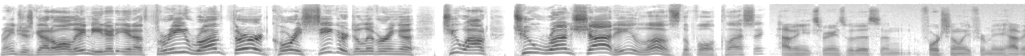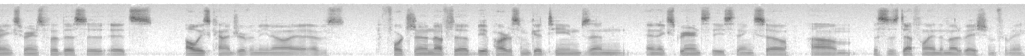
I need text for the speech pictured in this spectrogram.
Rangers got all they needed in a three run third. Corey Seager delivering a two out, two run shot. He loves the Fall Classic. Having experience with this, and fortunately for me, having experience with this, it's always kind of driven me. You know, I, I, was fortunate enough to be a part of some good teams and, and experience these things. So um, this is definitely the motivation for me.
